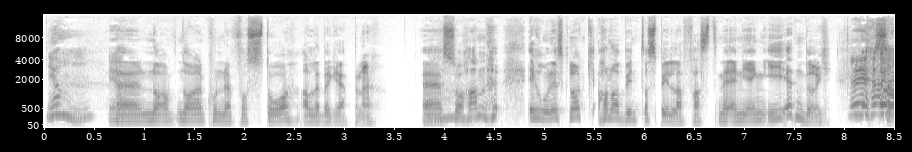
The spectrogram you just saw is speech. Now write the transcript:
Ja. Mm. Ja. Eh, når, han, når han kunne forstå alle begrepene. Eh, Så han, ironisk nok, han har begynt å spille fast med en gjeng i Edinburgh. Så,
